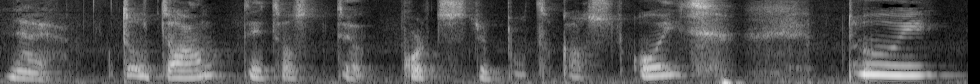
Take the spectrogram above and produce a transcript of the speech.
Nou ja, tot dan. Dit was de kortste podcast ooit. Doei!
